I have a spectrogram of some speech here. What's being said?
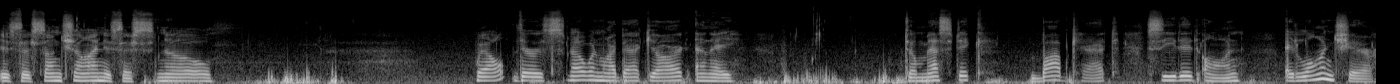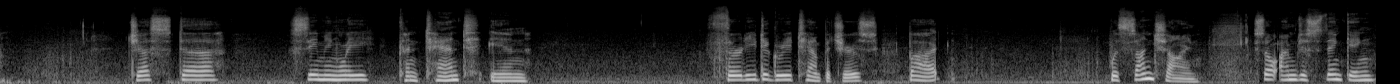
Is there sunshine? Is there snow? Well, there is snow in my backyard and a domestic bobcat seated on a lawn chair. Just uh, seemingly content in 30 degree temperatures, but with sunshine. So I'm just thinking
